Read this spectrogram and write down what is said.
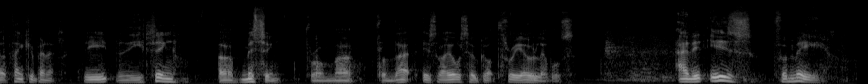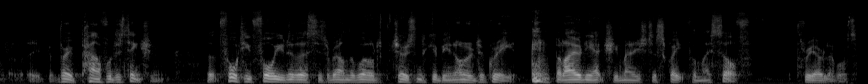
Uh, thank you, Bennett. The, the thing uh, missing from, uh, from that is I also got three O levels. And it is, for me, a very powerful distinction that 44 universities around the world have chosen to give me an honour degree, but I only actually managed to scrape for myself three O levels.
